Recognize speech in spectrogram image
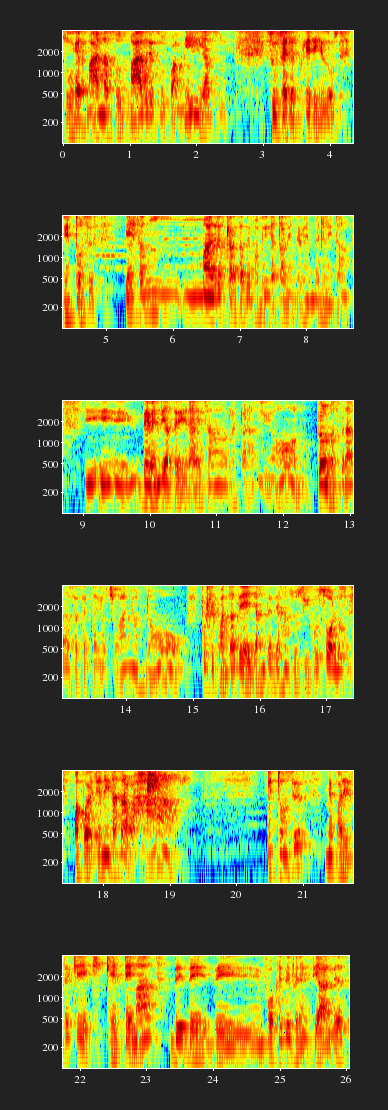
sus hermanas, sus madres, sus familias, sus, sus seres queridos. Entonces esas madres cabezas de familia también deben de necesitar y, deben de acceder a esa reparación. Pero no esperar a los 68 años no. Porque cuántas de ellas antes dejan sus hijos solos para poderse ir a trabajar entonces me parece que, el tema de, enfoques diferenciales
